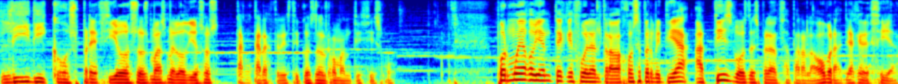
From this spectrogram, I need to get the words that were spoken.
líricos, preciosos, más melodiosos, tan característicos del romanticismo. Por muy agobiante que fuera el trabajo, se permitía atisbos de esperanza para la obra, ya que decía,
